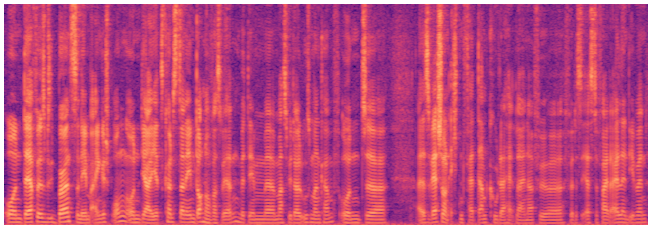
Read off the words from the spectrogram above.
Und dafür ist Burns daneben eingesprungen. Und ja, jetzt könnte es dann eben doch noch was werden mit dem äh, Masvidal-Usman-Kampf. Und äh, also es wäre schon echt ein verdammt cooler Headliner für, für das erste Fight Island-Event.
